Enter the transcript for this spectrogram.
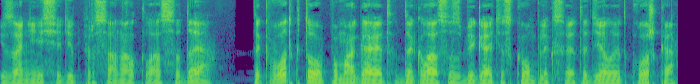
И за ней сидит персонал класса D. Так вот кто помогает D-классу сбегать из комплекса, это делает кошка.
